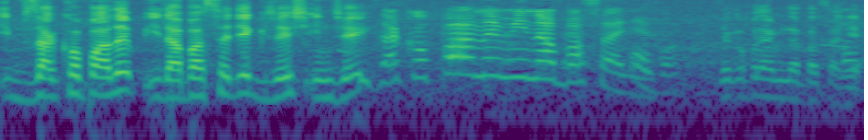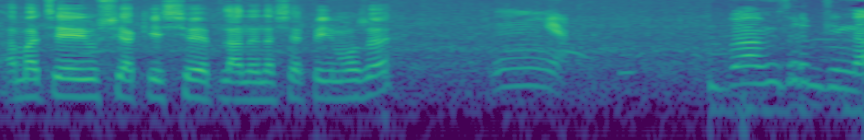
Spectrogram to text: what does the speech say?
w Zakopanem i na basenie gdzieś indziej? Zakopanym i na basenie. W Zakopanem i na basenie. A macie już jakieś e, plany na sierpień może? Nie. Byłam z rodziną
